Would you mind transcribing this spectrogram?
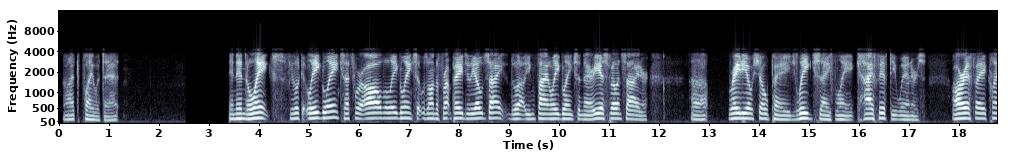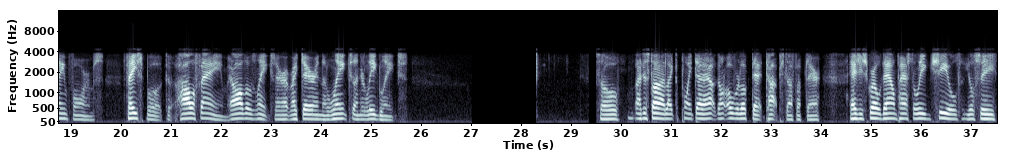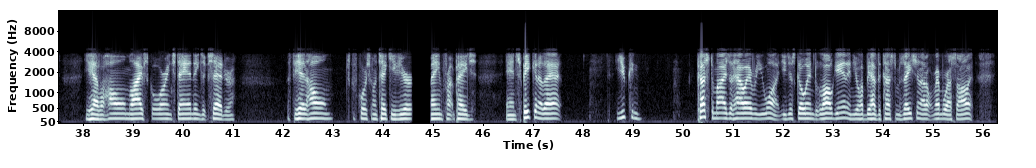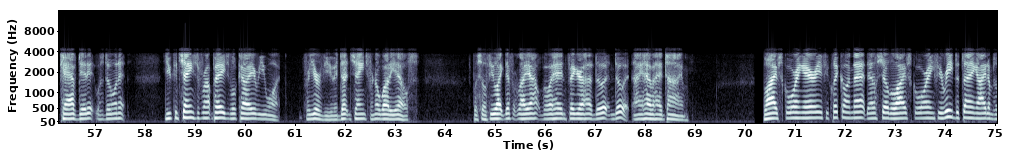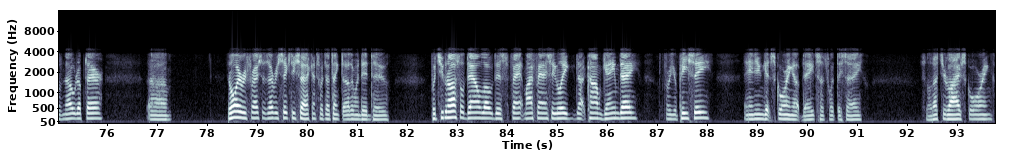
i have to play with that. And then the links. If you look at league links, that's where all the league links that was on the front page of the old site, you can find league links in there. ESFL Insider, uh, radio show page, League Safe link, High 50 winners, RFA claim forms, Facebook, Hall of Fame, all those links. They're right there in the links under league links. So I just thought I'd like to point that out. Don't overlook that top stuff up there. As you scroll down past the league shield, you'll see you have a home, live scoring, standings, etc. If you hit home, it's of course going to take you to your main front page. And speaking of that, you can customize it however you want. You just go in, log in, and you'll have the customization. I don't remember where I saw it. Cav did it, was doing it. You can change the front page, look however you want. for your view. It doesn't change for nobody else. But so if you like different layout, go ahead and figure out how to do it and do it. I haven't had time. Live scoring area, if you click on that, that'll show the live scoring. If you read the thing, items of note up there, uh, it only refreshes every 60 seconds, which I think the other one did too. But you can also download this MyFantasyLeague.com game day for your PC, and you can get scoring updates. That's what they say. So that's your live scoring.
